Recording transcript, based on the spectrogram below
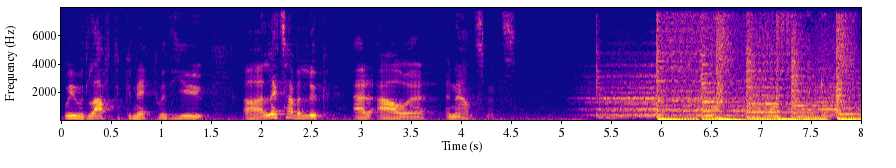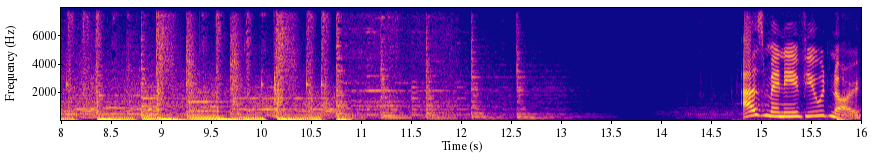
We would love to connect with you. Uh, let's have a look at our announcements. As many of you would know,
